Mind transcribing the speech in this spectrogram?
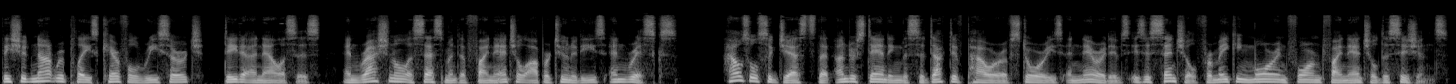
they should not replace careful research, data analysis, and rational assessment of financial opportunities and risks. Housel suggests that understanding the seductive power of stories and narratives is essential for making more informed financial decisions.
